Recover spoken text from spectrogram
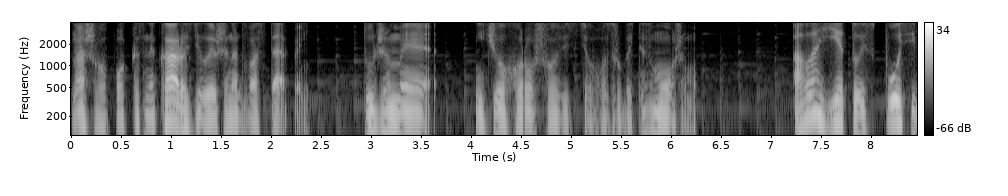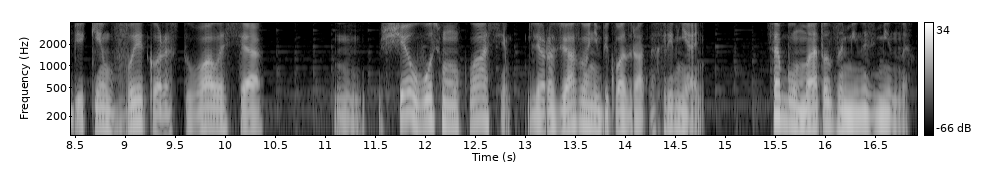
нашого показника, розділивши на 2 степені. Тут же ми нічого хорошого від цього зробити не зможемо. Але є той спосіб, яким ви користувалися ще у восьмому класі для розв'язування біквадратних рівнянь. Це був метод заміни змінних.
